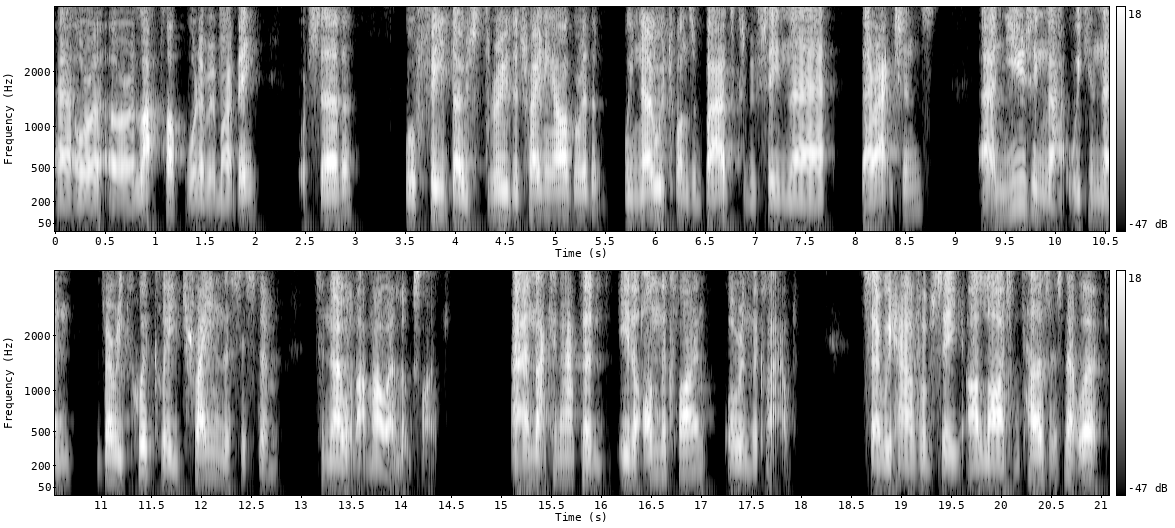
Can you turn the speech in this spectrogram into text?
uh, or, a, or a laptop, whatever it might be, or a server. We'll feed those through the training algorithm. We know which ones are bad because we've seen their, their actions. Uh, and using that, we can then very quickly train the system to know what that malware looks like. Uh, and that can happen either on the client or in the cloud. So we have obviously our large intelligence network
